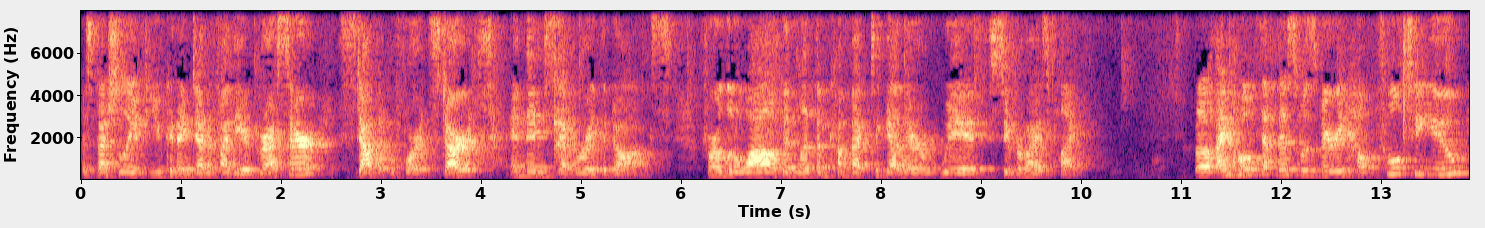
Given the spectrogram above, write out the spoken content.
especially if you can identify the aggressor, stop it before it starts, and then separate the dogs for a little while, then let them come back together with supervised play. Well, I hope that this was very helpful to you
